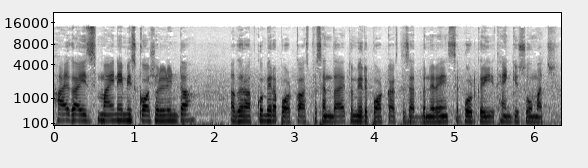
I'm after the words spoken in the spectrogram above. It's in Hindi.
Hi guys my name is Kaushal Linta अगर आपको मेरा पॉडकास्ट पसंद आए तो मेरे पॉडकास्ट के साथ बने रहें सपोर्ट करिए। Thank you so much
